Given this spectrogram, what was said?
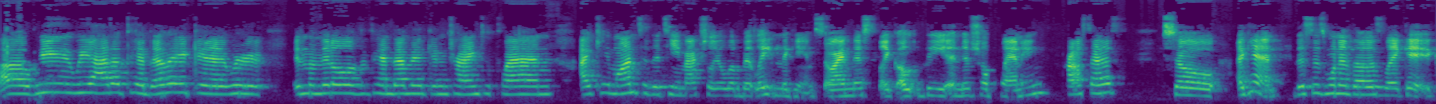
uh, we we had a pandemic. and we're in the middle of the pandemic and trying to plan. I came onto the team actually a little bit late in the game, so I missed like a, the initial planning process. So again, this is one of those like it,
